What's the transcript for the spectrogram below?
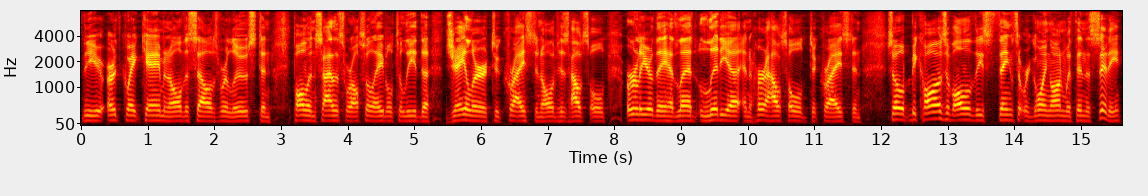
the earthquake came and all the cells were loosed. And Paul and Silas were also able to lead the jailer to Christ and all of his household. Earlier, they had led Lydia and her household to Christ. And so, because of all of these things that were going on within the city,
